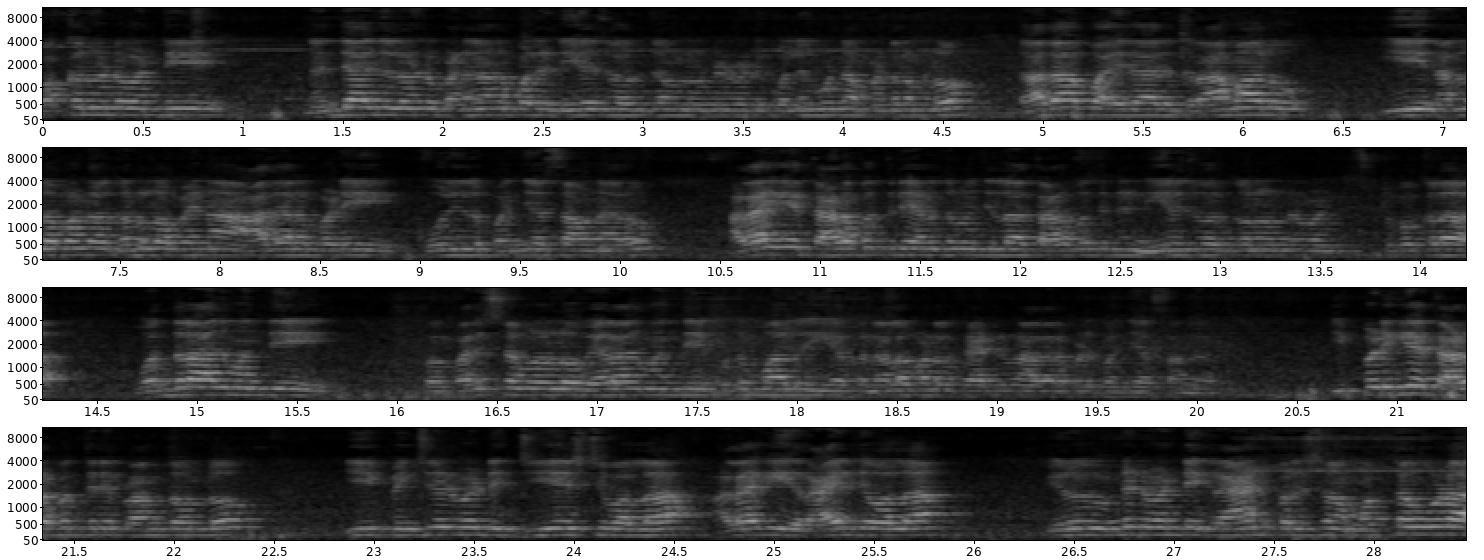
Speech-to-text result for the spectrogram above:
పక్కన ఉన్నటువంటి నంద్యాల జిల్లాలో బండనానపల్లి నియోజకవర్గంలో ఉన్నటువంటి కొల్లిగొండ మండలంలో దాదాపు ఐదారు గ్రామాలు ఈ నల్లబండ గనుల పైన ఆధారపడి కూలీలు పనిచేస్తా ఉన్నారు. అలాగే తాడపత్రి అనంతపురం జిల్లా తాడపత్రి నియోజకవర్గంలో ఉన్నటువంటి చుట్టుపక్కల వందలాది మంది పరిశ్రమలలో వేలాది మంది కుటుంబాలు ఈ యొక్క నల్లబండల ఫ్యాక్టరీని ఆధారపడి పనిచేస్తున్నారు ఇప్పటికే తాడపత్రి ప్రాంతంలో ఈ పెంచినటువంటి జిఎస్టీ వల్ల అలాగే ఈ రాయల్టీ వల్ల ఈరోజు ఉన్నటువంటి గ్రాండ్ పరిశ్రమ మొత్తం కూడా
